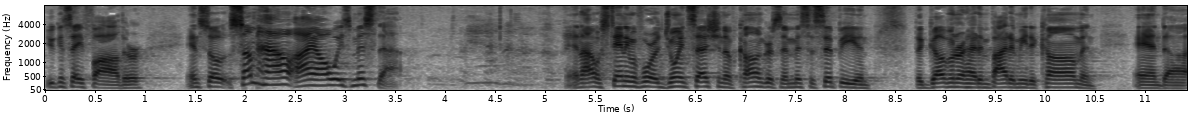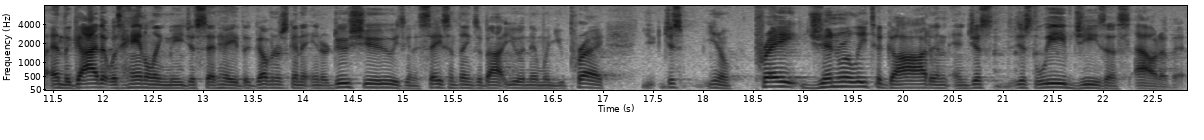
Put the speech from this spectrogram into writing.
you can say Father, and so somehow I always miss that. And I was standing before a joint session of Congress in Mississippi, and the governor had invited me to come, and and, uh, and the guy that was handling me just said, Hey, the governor's going to introduce you. He's going to say some things about you. And then when you pray, you just, you know, pray generally to God and, and just, just leave Jesus out of it.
